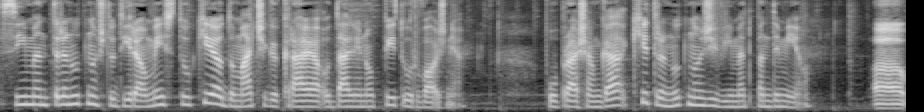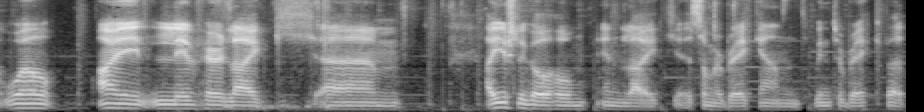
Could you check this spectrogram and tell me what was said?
Simon trenutno študira v mestu, ki je od domačega kraja oddaljeno pet ur vožnje. Povprašam ga, kje trenutno živi med pandemijo. Uh, well, I live here like um, I usually go home in like uh, summer break and winter break, but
